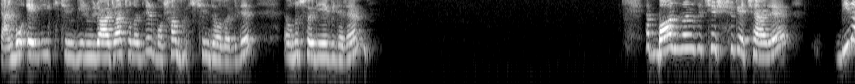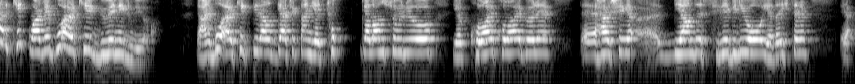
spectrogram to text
Yani bu evlilik için bir müracaat olabilir, boşanmak için de olabilir. Onu söyleyebilirim. Ya bazılarınız için şu geçerli. Bir erkek var ve bu erkeğe güvenilmiyor. Yani bu erkek biraz gerçekten ya çok yalan söylüyor ya kolay kolay böyle e, her şeyi e, bir anda silebiliyor ya da işte e,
